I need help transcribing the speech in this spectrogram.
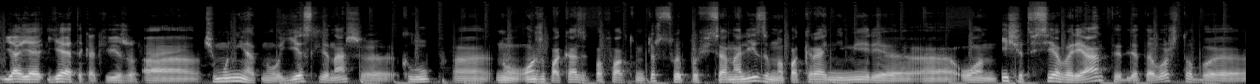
я, я, я это как вижу. А, почему нет? Ну, если наш клуб, а, ну, он же показывает по факту не то, что свой профессионализм, но, по крайней мере, а, он ищет все варианты для того, чтобы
